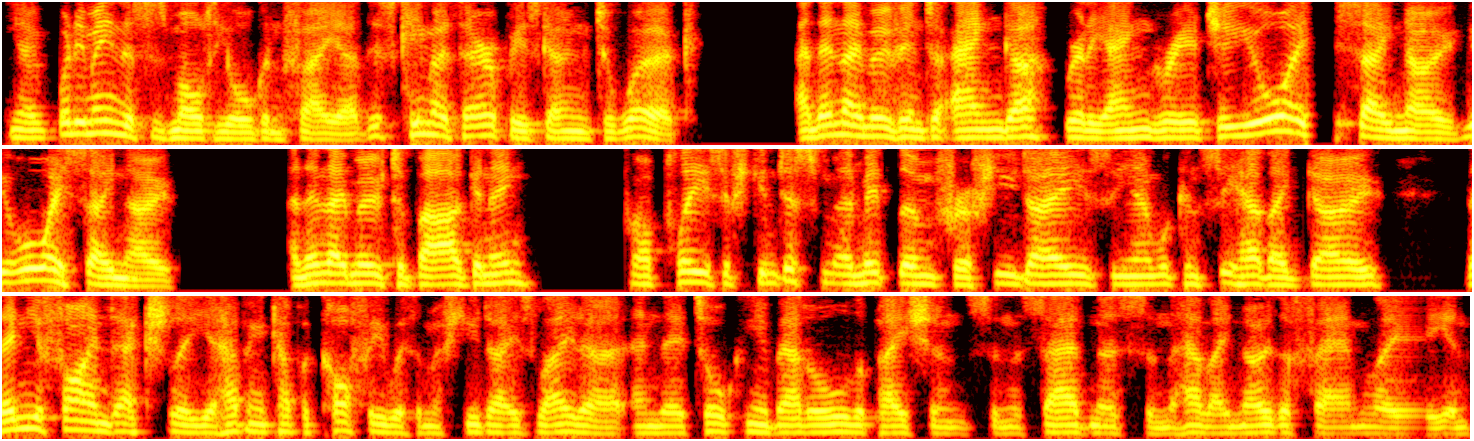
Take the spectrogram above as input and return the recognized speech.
You know, what do you mean this is multi organ failure? This chemotherapy is going to work. And then they move into anger, really angry at you. You always say no. You always say no. And then they move to bargaining. Well, please, if you can just admit them for a few days, you know, we can see how they go then you find actually you're having a cup of coffee with them a few days later and they're talking about all the patients and the sadness and how they know the family and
